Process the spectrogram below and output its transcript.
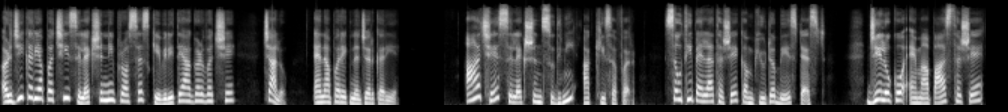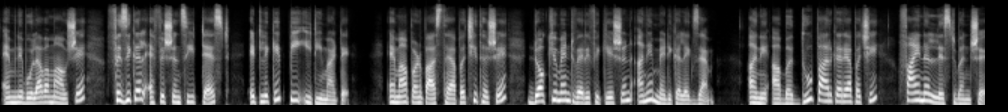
અરજી કર્યા પછી સિલેક્શનની પ્રોસેસ કેવી રીતે આગળ વધશે? ચાલો, એના પર એક નજર કરીએ. આ છે સિલેક્શન સુધીની આખી સફર. સૌથી પહેલા થશે કમ્પ્યુટર બેઝ ટેસ્ટ જે લોકો એમાં પાસ થશે, એમને બોલાવવામાં આવશે ફિઝિકલ એફિશિયન્સી ટેસ્ટ એટલે કે પીઈટી માટે. એમાં પણ પાસ થયા પછી થશે ડોક્યુમેન્ટ વેરિફિકેશન અને મેડિકલ એક્ઝામ અને આ બધું પાર કર્યા પછી ફાઇનલ લિસ્ટ બનશે.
